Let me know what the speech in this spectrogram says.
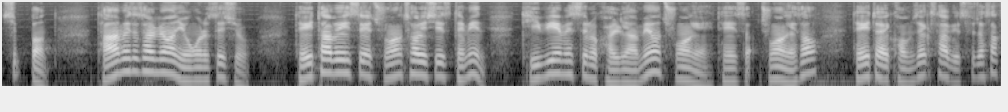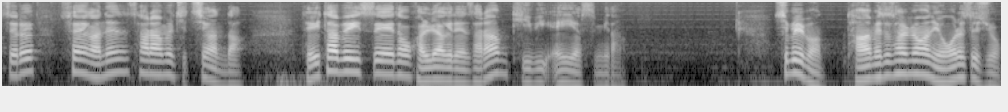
10번 다음에서 설명한 용어를 쓰시오. 데이터베이스의 중앙 처리 시스템인 DBMS를 관리하며 중앙에 데이터, 중앙에서 데이터의 검색, 삽입, 수정, 삭제를 수행하는 사람을 지칭한다. 데이터베이스에서 관리하게 된 사람 DBA였습니다. 11번 다음에서 설명하는 용어를 쓰시오.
